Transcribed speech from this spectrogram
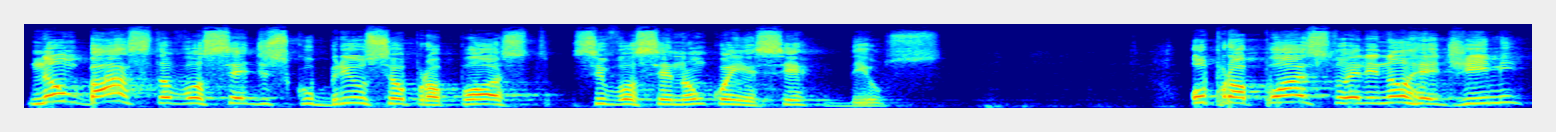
Não basta você descobrir o seu propósito se você não conhecer Deus. O propósito ele não redime,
